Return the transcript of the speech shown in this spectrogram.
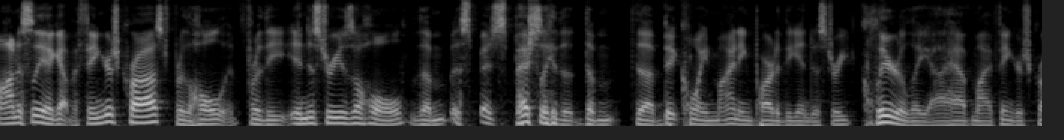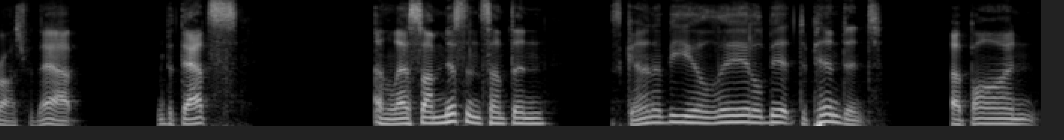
honestly, I got my fingers crossed for the whole for the industry as a whole, the especially the the the Bitcoin mining part of the industry. Clearly, I have my fingers crossed for that. But that's unless I'm missing something, it's gonna be a little bit dependent upon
